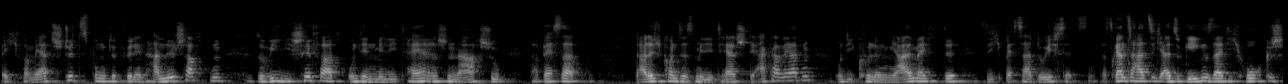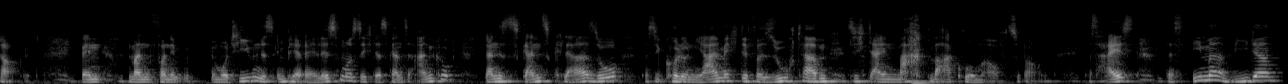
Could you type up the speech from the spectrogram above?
welche vermehrt Stützpunkte für den Handel schafften sowie die Schifffahrt und den militärischen Nachschub verbesserten. Dadurch konnte das Militär stärker werden und die Kolonialmächte sich besser durchsetzen. Das Ganze hat sich also gegenseitig hochgeschaukelt. Wenn man von den Motiven des Imperialismus sich das Ganze anguckt, dann ist es ganz klar so, dass die Kolonialmächte versucht haben, sich ein Machtvakuum aufzubauen. Das heißt, dass immer wieder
